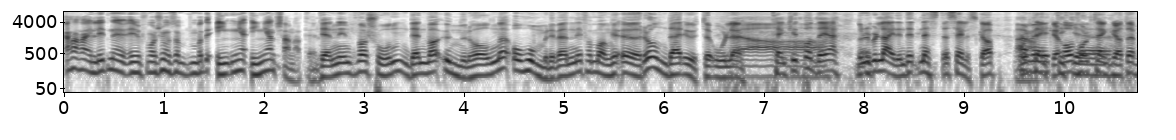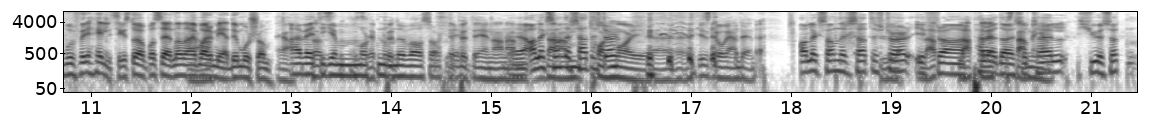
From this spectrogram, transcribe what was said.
jeg har en liten informasjon som på en måte ingen, ingen kjenner til. Den informasjonen den var underholdende og humrevennlig for mange øron der ute, Ole. Tenk litt på det når du blir leid inn til et neste selskap. Hvor tenker, og folk tenker at det, hvorfor i helsike står jeg på scenen? Han er bare mediemorsom'. Ja, Jeg vet ikke, Morten, om det var så Jeg artig. putter inn han, Eh, Alexander den Sæterstøl. Din. Alexander Sæterstøl fra Paradise. Hotel 2017.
